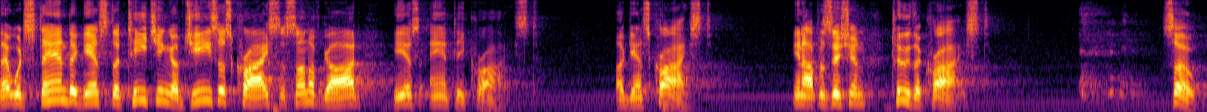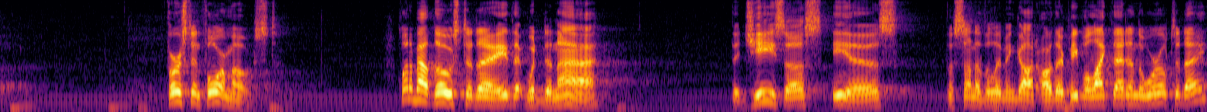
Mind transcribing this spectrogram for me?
that would stand against the teaching of Jesus Christ, the Son of God, is Antichrist, against Christ, in opposition to the Christ. So, first and foremost, what about those today that would deny that Jesus is the Son of the living God? Are there people like that in the world today?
